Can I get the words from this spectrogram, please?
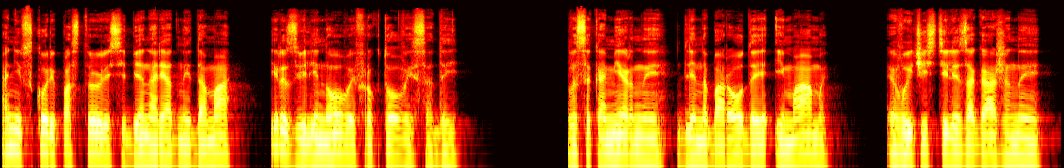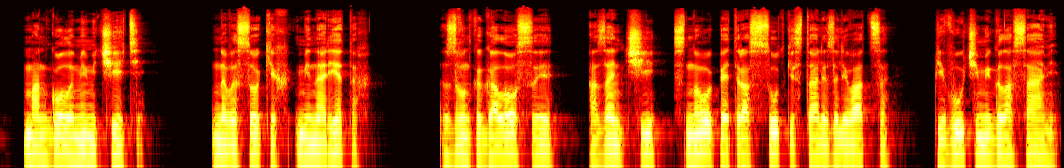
Они вскоре построили себе нарядные дома и развели новые фруктовые сады. Высокомерные длиннобородые имамы вычистили загаженные монголами мечети – на высоких минаретах звонкоголосые азанчи снова пять раз в сутки стали заливаться певучими голосами,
